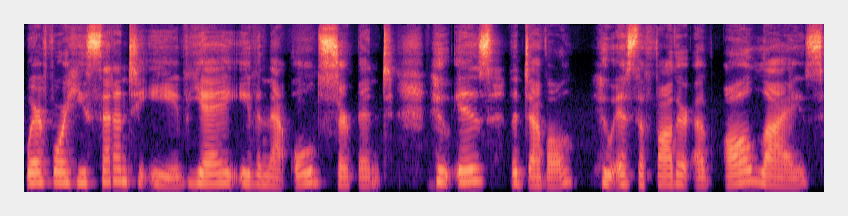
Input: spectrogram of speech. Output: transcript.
Wherefore he said unto Eve, Yea, even that old serpent, who is the devil, who is the father of all lies.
